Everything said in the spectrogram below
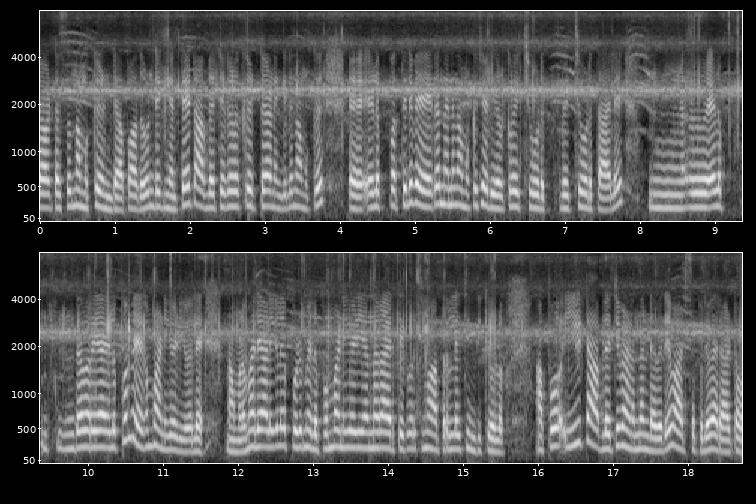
ലോട്ടസ് നമുക്ക് ഉണ്ട് അപ്പോൾ അതുകൊണ്ട് ഇങ്ങനത്തെ ടാബ്ലറ്റുകളൊക്കെ കിട്ടുകയാണെങ്കിൽ നമുക്ക് എളുപ്പത്തിൽ വേഗം തന്നെ നമുക്ക് ചെടികൾക്ക് വെച്ച് കൊടു വെച്ച് കൊടുത്താൽ എളുപ്പ എന്താ പറയുക എളുപ്പം വേഗം പണി കഴിയും അല്ലേ? നമ്മൾ മലയാളികൾ എപ്പോഴും എളുപ്പം പണി കഴിയുന്ന കാര്യത്തെക്കുറിച്ച് മാത്രമല്ലേ ചിന്തിക്കുകയുള്ളൂ അപ്പോൾ ഈ ടാബ്ലറ്റ് വേണമെന്നുണ്ടവർ വാട്സപ്പിൽ വരാട്ടോ.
